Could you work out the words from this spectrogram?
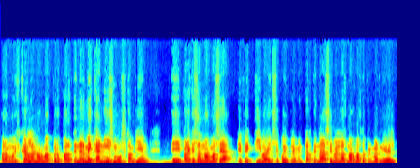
para modificar la norma, pero para tener mecanismos también eh, para que esa norma sea efectiva y se pueda implementar. De nada sirven las normas de primer nivel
